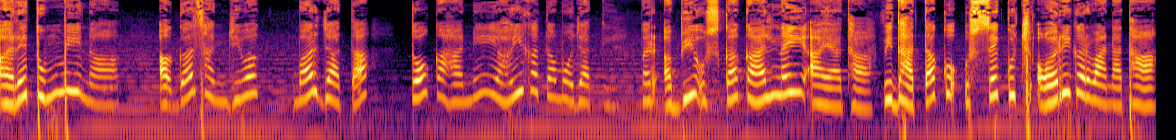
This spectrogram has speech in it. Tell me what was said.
अरे तुम भी ना। अगर संजीवा मर जाता तो कहानी यही खत्म हो जाती। पर अभी उसका काल नहीं आया था। विधाता को उससे कुछ और ही करवाना था।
